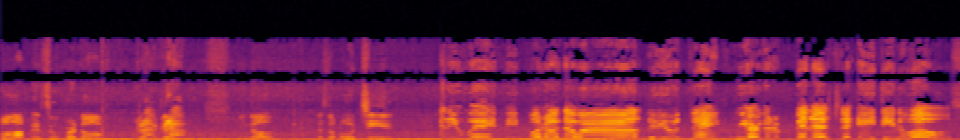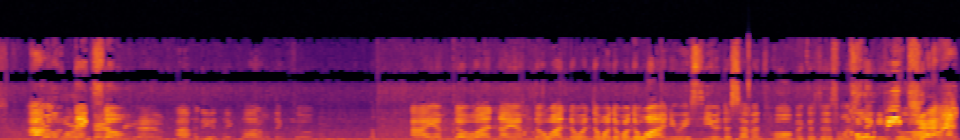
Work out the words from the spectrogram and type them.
pull up in Super Golf, gra gra. You know, that's the OG. Anyway, people of the world, do you think we are gonna finish the 18 holes? I don't Before think 10 so. Uh, do you think so? I don't think so. I am the one, I am the one, the one, the one, the one, the one. Anyway, see you in the seventh hole because this one's taking too long. Jack?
